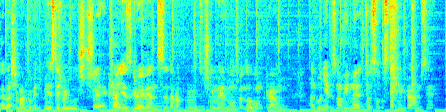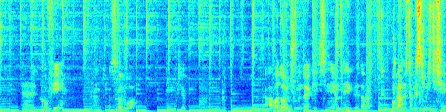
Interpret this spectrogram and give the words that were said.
Dobra, siemanko, więc my jesteśmy już przy ekranie z gry, więc e, dobra, mm, zacznijmy może nową grę. Albo nie, wznowimy to, co ostatnio grałem z e, Coffee. E, Co to było? Albo dołączymy do jakiejś istniejącej gry. Dobra, pogramy sobie z kimś dzisiaj.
